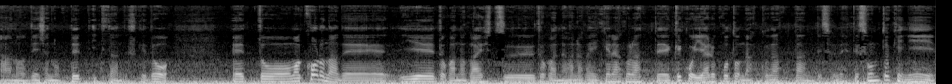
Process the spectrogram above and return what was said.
あの電車乗って行ってたんですけどえっとまあ、コロナで家とかの外出とかなかなか行けなくなって結構やることなくなったんですよね。でその時に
